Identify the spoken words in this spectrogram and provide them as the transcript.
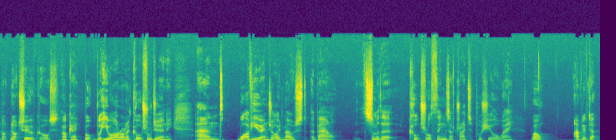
Not not true, of course. Okay. But but you are on a cultural journey. And what have you enjoyed most about some of the cultural things I've tried to push your way? Well, I've lived up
